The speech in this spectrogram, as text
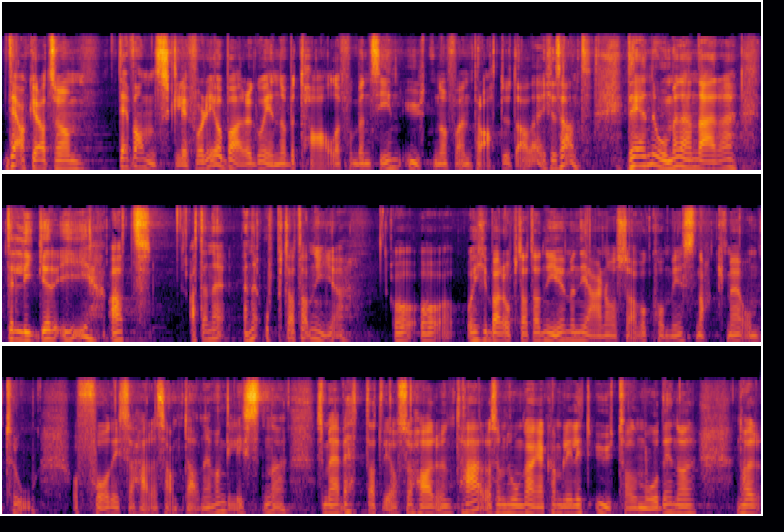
Det er akkurat som det er vanskelig for dem å bare gå inn og betale for bensin uten å få en prat ut av det. ikke sant? Det er noe med den der, det ligger i at, at en, er, er opptatt av nye. Og, og, og, ikke bare opptatt av nye, men gjerne også av å komme i snakk med om tro. Og få disse her samtalene. Evangelistene, som jeg vet at vi også har rundt her, og som noen ganger kan bli litt utålmodige når, når,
